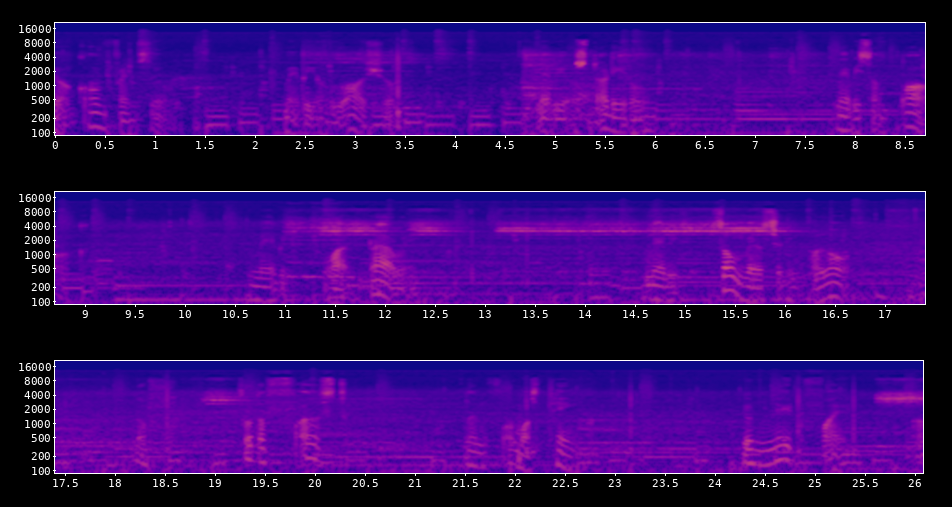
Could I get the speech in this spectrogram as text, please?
your conference room, maybe your washroom, maybe your study room, maybe some park, maybe while traveling, maybe somewhere sitting alone. So the first and foremost thing you need to find a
